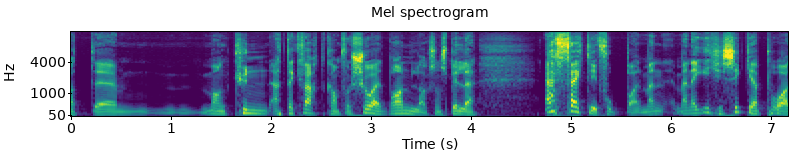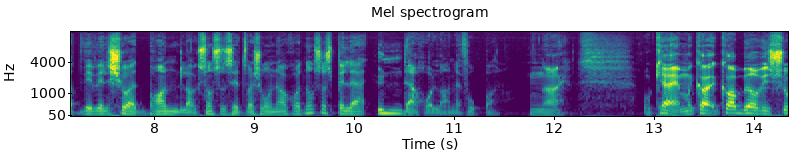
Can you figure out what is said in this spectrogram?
at eh, man kun etter hvert kan få se et brannlag som spiller effektiv fotball, men, men jeg er ikke sikker på at vi vil se et brannlag sånn som situasjonen er akkurat nå, som spiller underholdende fotball. Nei. Ok, men hva, hva bør vi se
